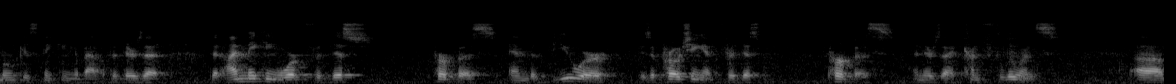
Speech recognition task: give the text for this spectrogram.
Munk is thinking about that there's a that I'm making work for this purpose, and the viewer is approaching it for this purpose, and there's a confluence. Um,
